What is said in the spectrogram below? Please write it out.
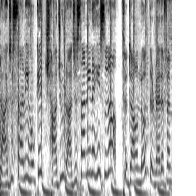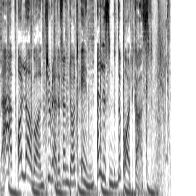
राजस्थानी होके छाजू राजस्थानी नहीं सुना? तो download the Red F M app और log on to Red F M dot in and listen to the podcast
